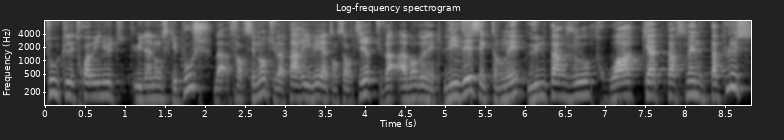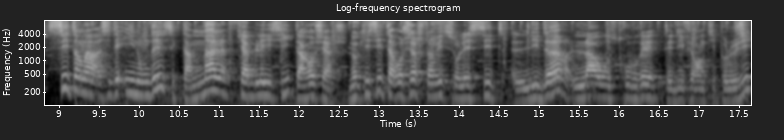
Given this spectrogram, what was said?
toutes les 3 minutes une annonce qui est push, bah forcément, tu vas pas arriver à t'en sortir, tu vas abandonner. L'idée, c'est que tu en aies une par jour, 3, 4 par semaine, pas plus. Si tu as, si es inondé, c'est que tu as mal câblé ici ta recherche. Donc ici, ta recherche, t'invite sur les sites leaders, là où se trouveraient tes différentes typologies,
